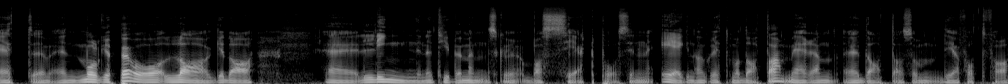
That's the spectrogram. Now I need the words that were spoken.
et, en målgruppe og lage da eh, lignende type mennesker basert på sine egne algoritmer og data, mer enn eh, data som de har fått fra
